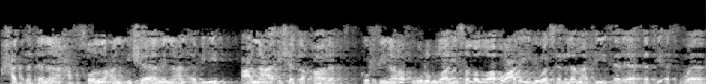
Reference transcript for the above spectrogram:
حدثنا حفص عن هشام عن أبيه عن عائشة قالت كفن رسول الله صلى الله عليه وسلم في ثلاثة أثواب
